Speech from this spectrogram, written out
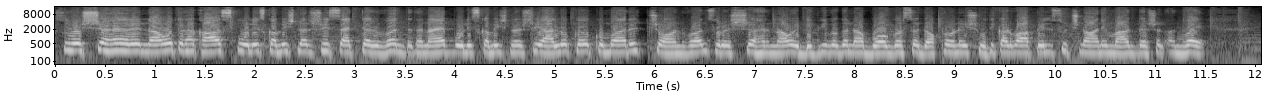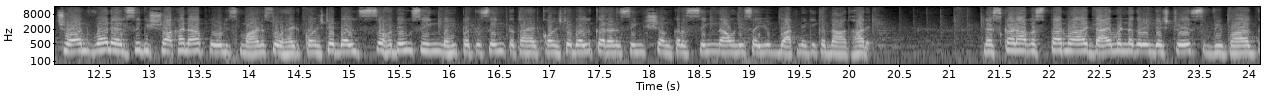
સુરત શહેરનાઓ તથા ખાસ police commissioner Shri sector one તથા નાયબ police commissioner Shri Alok Kumar zone one Surat શહેરનાઓએ ડિગ્રી વગરના બોગસ ડોક્ટરોને શોધી કાઢવા આપેલ સૂચના અને માર્ગદર્શન અન્વયે ચોનવન એલસીબી શાખાના પોલીસ માણસો હેડ કોન્સ્ટેબલ સહદેવસિંહ મહિપતસિંહ તથા હેડ કોન્સ્ટેબલ કરણસિંહ શંકરસિંહ નાઓની સંયુક્ત બાતમી હકીકતના આધારે લસકાણા વિસ્તારમાં ડાયમંડ નગર ઇન્ડસ્ટ્રીઝ વિભાગ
